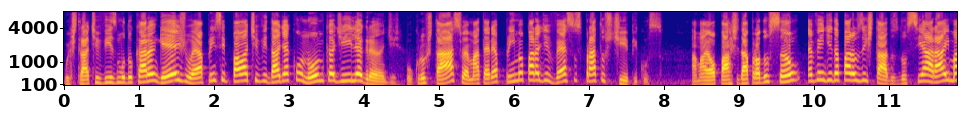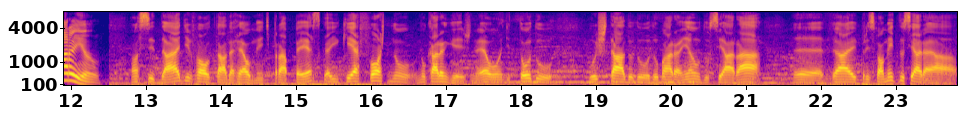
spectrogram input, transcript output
O extrativismo do caranguejo é a principal atividade econômica de Ilha Grande. O crustáceo é matéria-prima para diversos pratos típicos. A maior parte da produção é vendida para os estados do Ceará e Maranhão uma cidade voltada realmente para a pesca e que é forte no, no caranguejo, né? onde todo o estado do, do Maranhão, do Ceará, é, vai, principalmente do Ceará,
